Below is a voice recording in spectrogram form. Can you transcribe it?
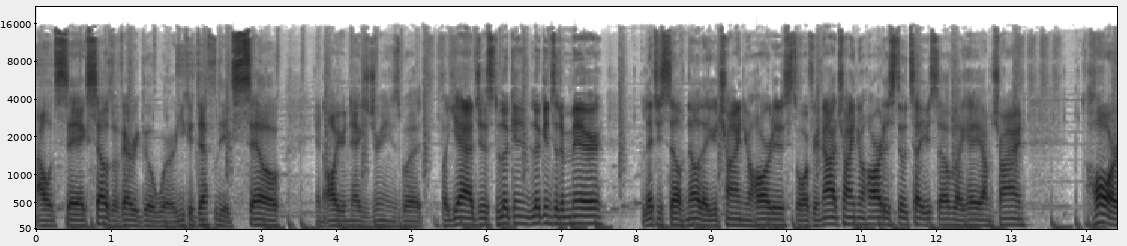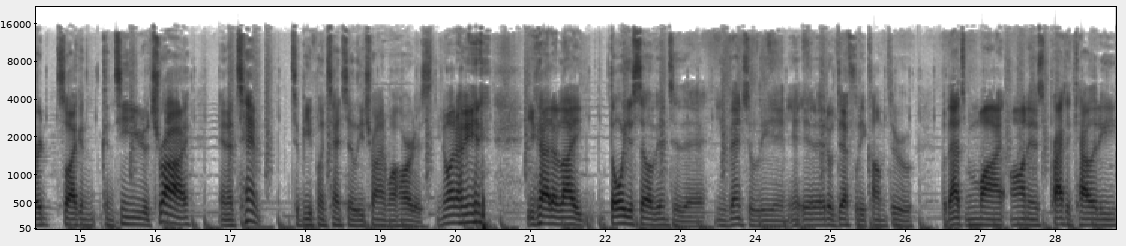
I would say excel is a very good word. You could definitely excel in all your next dreams, but but yeah, just looking look into the mirror. Let yourself know that you're trying your hardest, or if you're not trying your hardest, still tell yourself like, "Hey, I'm trying hard so I can continue to try and attempt to be potentially trying my hardest. You know what I mean? you gotta like throw yourself into there eventually, and it, will definitely come through. But that's my honest practicality,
